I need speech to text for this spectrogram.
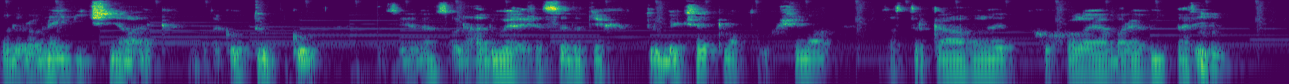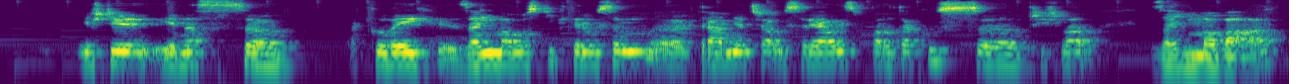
vodorovný výčnělek, nebo takovou trubku. Jeden z odhadů je, že se do těch trubiček nad ušima zastrkávaly chocholy a barevní peří. Hmm. Ještě jedna z takových zajímavostí, kterou jsem, eh, která mě třeba u seriálu Spartacus eh, přišla zajímavá,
